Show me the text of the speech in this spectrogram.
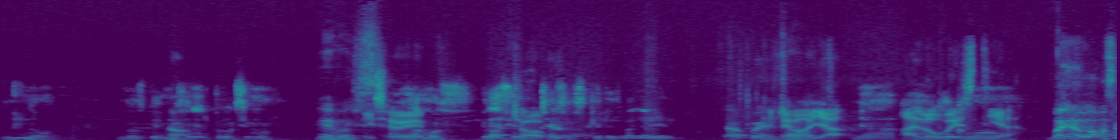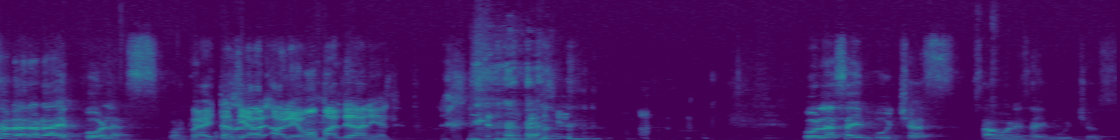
No, nos vemos en el próximo. Vemos. Y se ve. Gracias, muchachos. Que les vaya bien. pues. Que le vaya a lo bestia. Bueno, vamos a hablar ahora de polas. Porque ahorita sí hablemos mal de Daniel. polas hay muchas, sabores hay muchos.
